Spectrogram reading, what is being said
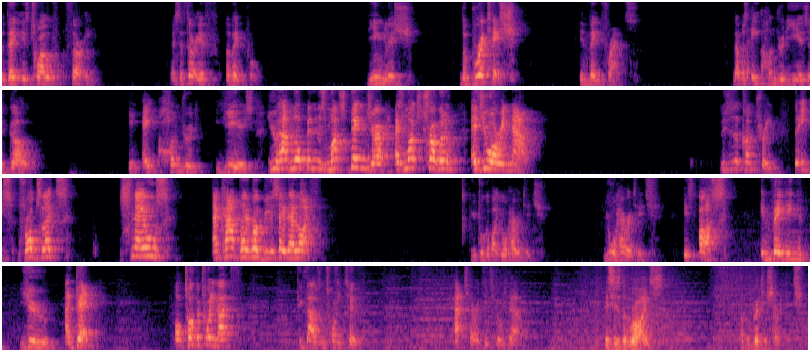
The date is 1230. It's the 30th of April. The English, the British invade France. That was 800 years ago. In 800 years, you have not been in as much danger, as much trouble as you are in now. This is a country that eats frogs' legs, snails, and can't play rugby to save their life. You talk about your heritage. Your heritage is us invading you again. October 29th, 2022. Catch heritage goes down. This is the rise of the British heritage.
